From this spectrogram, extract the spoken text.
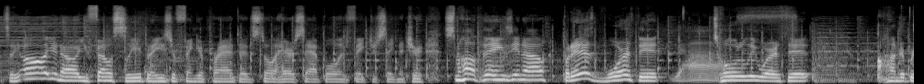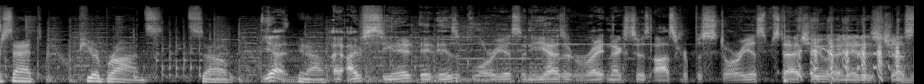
It's like, "Oh, you know, you fell asleep and I used your fingerprint and stole a hair sample and faked your signature. Small things, you know, but it is worth it. Yeah. totally worth it. 100% pure bronze." So Yeah, You know. I, I've seen it. It is glorious, and he has it right next to his Oscar Pistorius statue, and it is just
